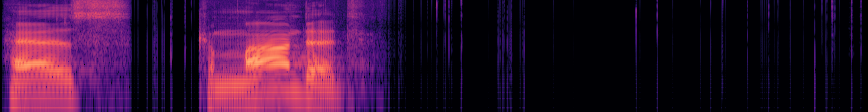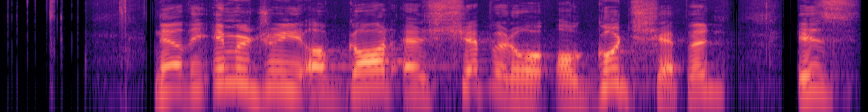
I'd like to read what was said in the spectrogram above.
has commanded. Now, the imagery of God as shepherd or, or, good shepherd is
